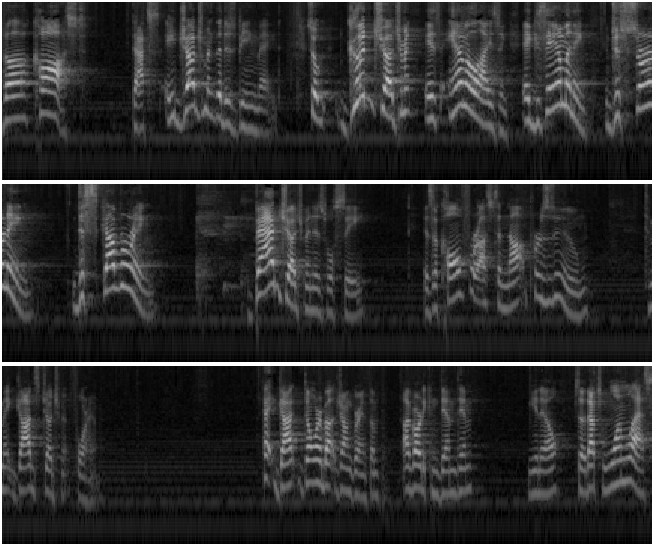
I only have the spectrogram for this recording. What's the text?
the cost. That's a judgment that is being made. So, good judgment is analyzing, examining, discerning, discovering. Bad judgment, as we'll see, is a call for us to not presume to make God's judgment for him. Hey, God, don't worry about John Grantham. I've already condemned him, you know? So that's one less.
